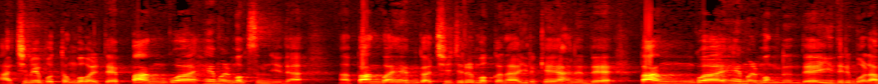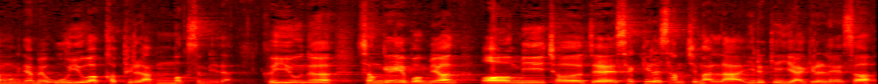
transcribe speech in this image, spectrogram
아침에 보통 먹을 때 빵과 햄을 먹습니다. 아, 빵과 햄과 치즈를 먹거나 이렇게 하는데 빵과 햄을 먹는데 이들이 뭘 안 먹냐면 우유와 커피를 안 먹습니다. 그 이유는 성경에 보면 어미 젖에 새끼를 삼지 말라 이렇게 이야기를 해서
